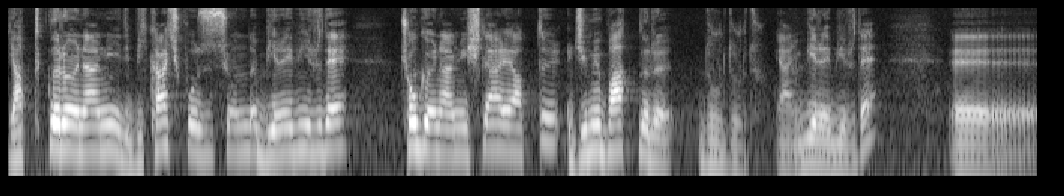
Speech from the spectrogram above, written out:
yaptıkları önemliydi. Birkaç pozisyonda birebir de çok önemli işler yaptı. Jimmy Butler'ı durdurdu. Yani birebir de. Ee,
